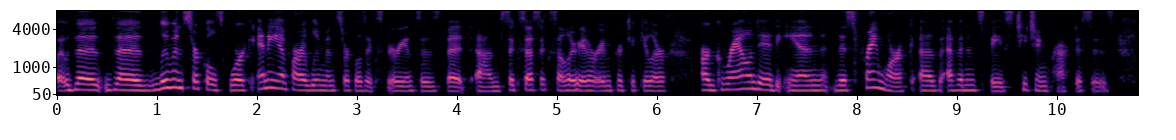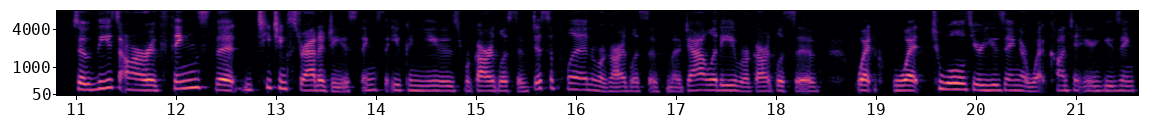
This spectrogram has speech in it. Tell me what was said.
the the Lumen Circles work, any of our Lumen Circles experiences, but um, Success Accelerator in particular, are grounded in this framework of evidence-based teaching practices. So these are things that teaching strategies, things that you can use regardless of discipline, regardless of modality, regardless of what, what tools you're using or what content you're using.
